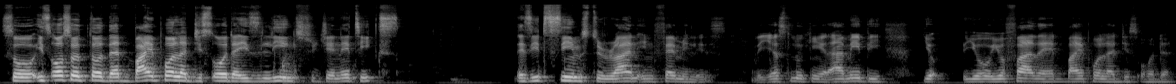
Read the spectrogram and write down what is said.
So it's also thought that bipolar disorder is linked to genetics, as it seems to run in families. They're just looking at ah maybe your your your father had bipolar disorder.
